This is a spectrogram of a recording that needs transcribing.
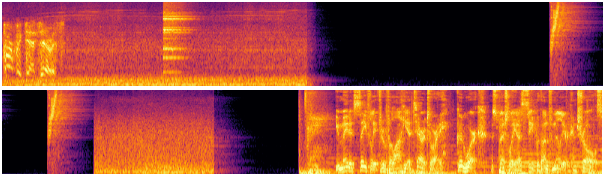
Perfect, Antares. Made it safely through Valahia territory. Good work, especially in a seat with unfamiliar controls.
